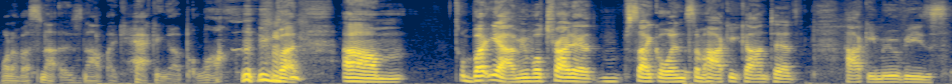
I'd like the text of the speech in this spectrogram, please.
one of us not is not like hacking up along, but. Um, but yeah, I mean, we'll try to cycle in some hockey content, hockey movies,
